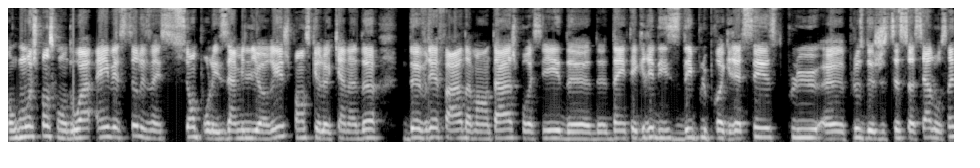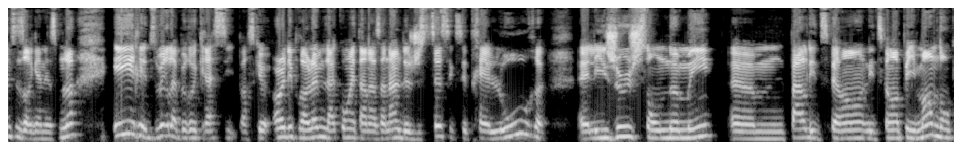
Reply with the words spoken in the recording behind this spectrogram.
Donc moi, je pense qu'on doit investir les institutions pour les améliorer. Je pense que le Canada devrait faire davantage pour essayer d'intégrer de, des idées plus progressistes, plus euh, plus de justice sociale au sein de ces organismes-là et réduire la bureaucratie. Parce que un des problèmes de la Cour internationale de justice, c'est que c'est très lourd. Euh, les juges sont nommés euh, par les différents les différents pays membres. Donc,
